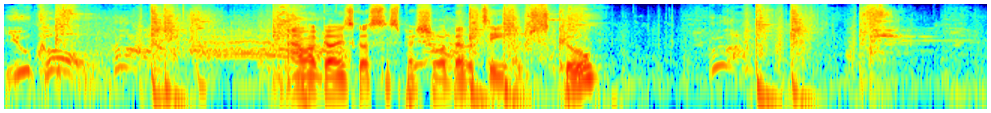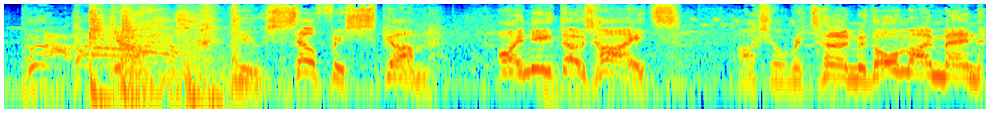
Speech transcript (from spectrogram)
You call. our guy's got some special abilities, which is cool. You selfish scum! I need those hides! I shall return with all my men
